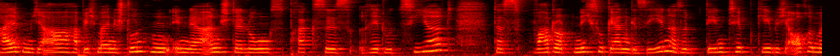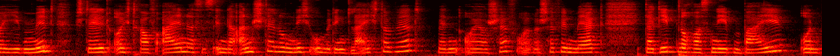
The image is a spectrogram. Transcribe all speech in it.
halben Jahr habe ich meine Stunden in der Anstellungspraxis reduziert. Das war dort nicht so gern gesehen. Also den Tipp gebe ich auch immer jedem mit. Stellt euch darauf ein, dass es in der Anstellung nicht unbedingt leichter wird, wenn euer Chef, eure Chefin merkt, da geht noch was nebenbei und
